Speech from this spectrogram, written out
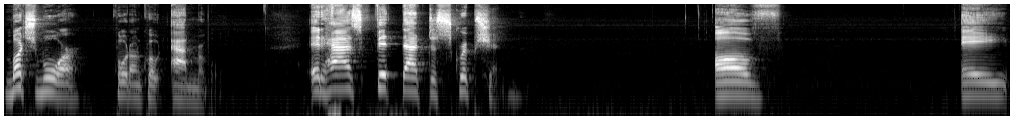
much more quote unquote admirable. It has fit that description of a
